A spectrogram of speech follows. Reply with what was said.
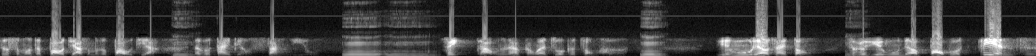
这什么的报价什么的报价，嗯，那个代表上游，嗯嗯，所以好，我们要赶快做个总和，嗯，原物料在动，这个原物料包括电子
